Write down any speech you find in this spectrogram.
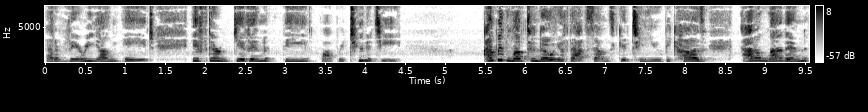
at a very young age if they're given the opportunity. I would love to know if that sounds good to you because at 11,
